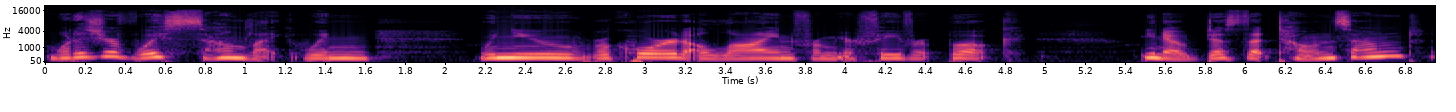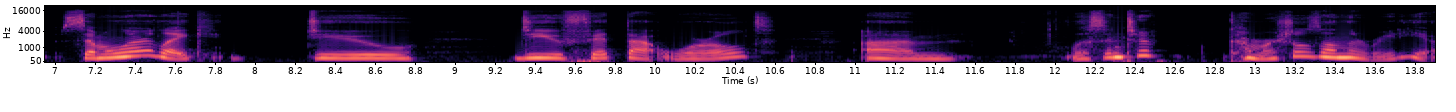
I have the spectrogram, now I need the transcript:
what does your voice sound like when when you record a line from your favorite book you know does that tone sound similar? Like do do you fit that world? Um listen to commercials on the radio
